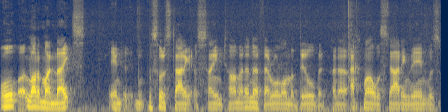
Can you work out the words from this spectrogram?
All, a lot of my mates and were sort of starting at the same time. I don't know if they were all on the bill, but I know Akmal was starting then, was,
